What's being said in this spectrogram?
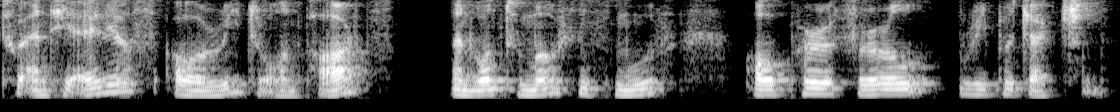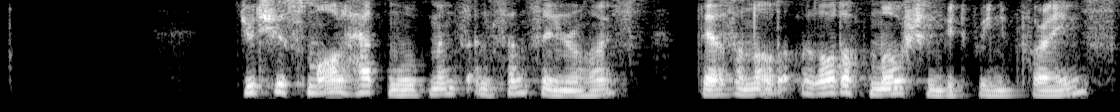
to anti-alias our redrawn parts and want to motion smooth our peripheral reprojection. Due to small head movements and sensor noise, there's a lot of motion between frames,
